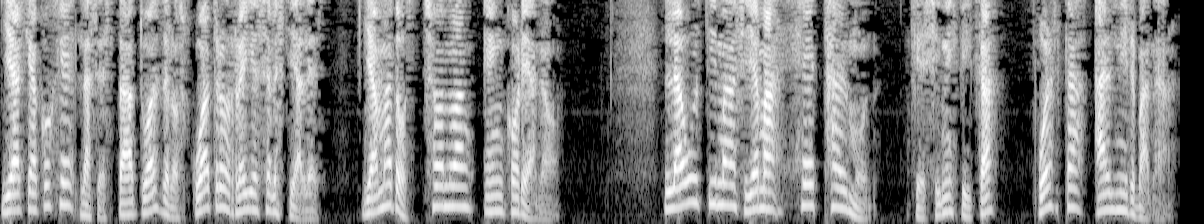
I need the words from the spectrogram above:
ya que acoge las estatuas de los cuatro reyes celestiales, llamados Chonwang en coreano. La última se llama He-tal-mun, que significa puerta al nirvana.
